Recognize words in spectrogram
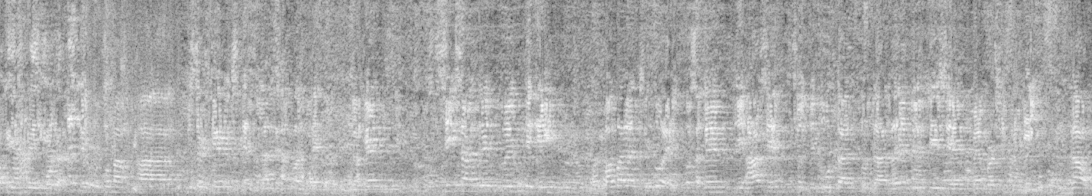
paki-explain mo na. Ito po ma'am, ah, Mr. Lang sa content. Again, 628, babalance ito eh. Because again, the asset should be total to the liabilities and membership fee. Now,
